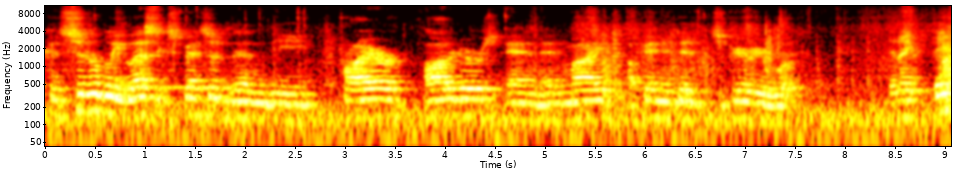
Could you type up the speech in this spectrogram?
considerably less expensive than the prior auditors, and in my opinion, did superior work. And I think,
